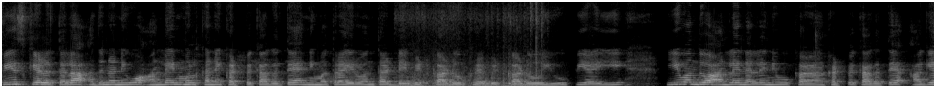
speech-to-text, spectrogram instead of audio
ಫೀಸ್ ಕೇಳುತ್ತಲ್ಲ, ಅದನ್ನು ನೀವು ಆನ್ಲೈನ್ ಮೂಲಕನೇ ಕಟ್ಟಬೇಕಾಗುತ್ತೆ ನಿಮ್ಮ ಹತ್ರ ಇರುವಂಥ debit card credit card U P I ಈ ಒಂದು ಆನ್ಲೈನಲ್ಲೇ ನೀವು ಕ ಕಟ್ಟಬೇಕಾಗತ್ತೆ ಹಾಗೆ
